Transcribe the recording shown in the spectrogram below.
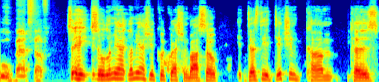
Ooh, bad stuff. So hey, so let me let me ask you a quick question, Bas. So does the addiction come because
